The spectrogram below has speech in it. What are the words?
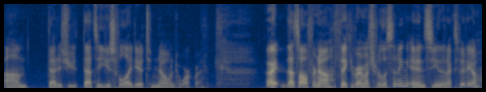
Um, that is that's a useful idea to know and to work with. All right, that's all for now. Thank you very much for listening, and see you in the next video.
